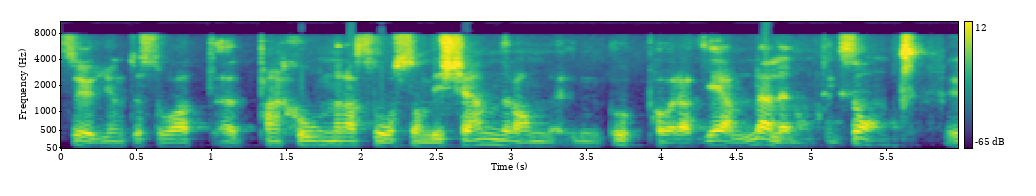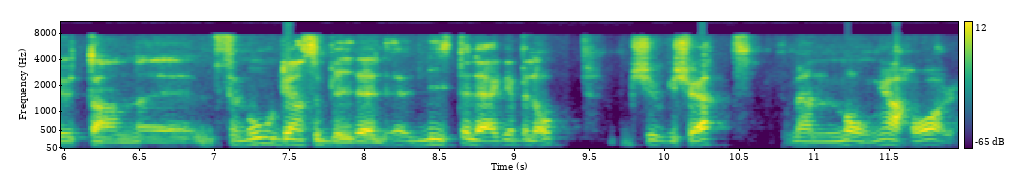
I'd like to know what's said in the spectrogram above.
så är det ju inte så att, att pensionerna så som vi känner dem upphör att gälla eller någonting sånt. Utan eh, förmodligen så blir det lite lägre belopp 2021 men många har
